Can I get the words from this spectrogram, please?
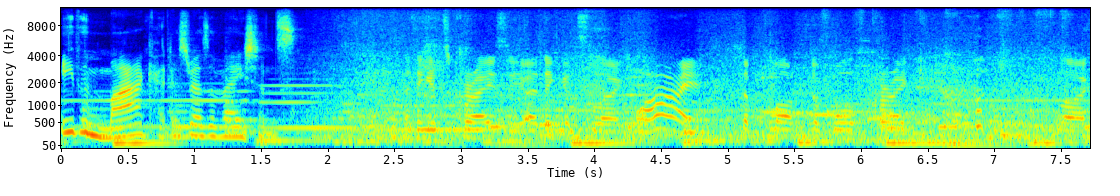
Even Mark had his reservations. I think it's crazy. I think it's like Why? the plot of Wolf Creek, like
